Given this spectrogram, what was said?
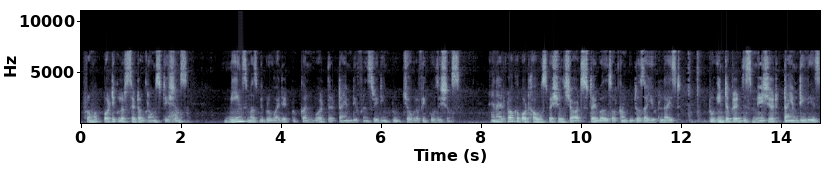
from a particular set of ground stations means must be provided to convert the time difference reading to geographic positions. And I'll talk about how special charts, tables or computers are utilized to interpret this measured time delays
